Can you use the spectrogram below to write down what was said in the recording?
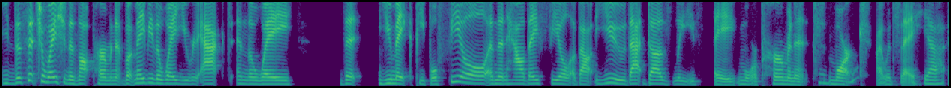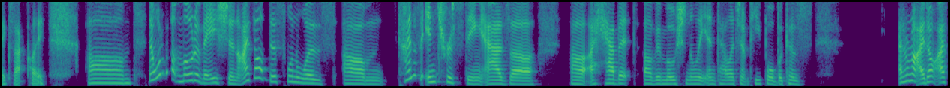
the situation is not permanent, but maybe the way you react and the way that you make people feel and then how they feel about you that does leave a more permanent mm-hmm. mark i would say yeah exactly um now what about motivation i thought this one was um kind of interesting as a uh, a habit of emotionally intelligent people because i don't know i don't i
